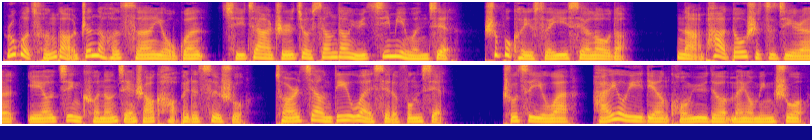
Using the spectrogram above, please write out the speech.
如果存稿真的和此案有关，其价值就相当于机密文件，是不可以随意泄露的。哪怕都是自己人，也要尽可能减少拷贝的次数，从而降低外泄的风险。除此以外，还有一点，孔玉德没有明说，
